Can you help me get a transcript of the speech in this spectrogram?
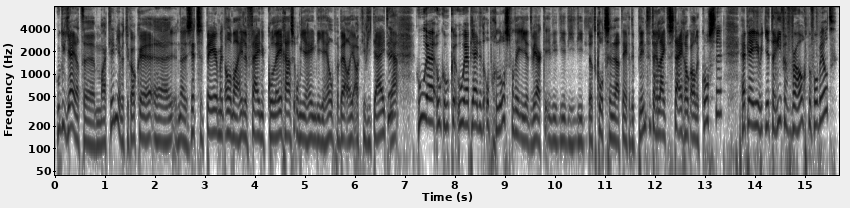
Hoe doe jij dat, uh, Martin? Je bent natuurlijk ook uh, een ZZP'er met allemaal hele fijne collega's om je heen die je helpen bij al je activiteiten. Ja. Hoe, uh, hoe, hoe, hoe, heb jij dit opgelost? Want het werk, die, die, die, die, dat klotst inderdaad tegen de plinten. Tegelijkertijd stijgen ook alle kosten. Heb jij je, je tarieven verhoogd bijvoorbeeld?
